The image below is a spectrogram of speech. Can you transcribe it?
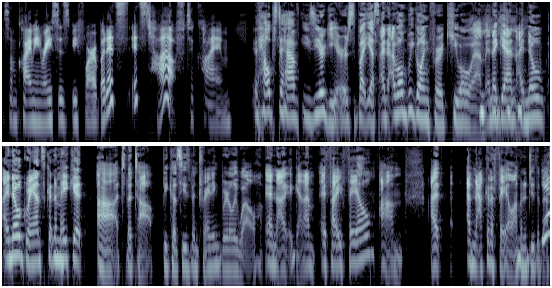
some climbing races before, but it's it's tough to climb it helps to have easier gears. But yes, I, I won't be going for a QOM. And again, I know I know Grant's going to make it uh, to the top because he's been training really well. And I, again, I'm, if I fail, um, I I'm not going to fail. I'm going to do the best.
